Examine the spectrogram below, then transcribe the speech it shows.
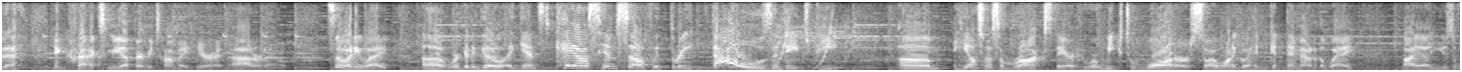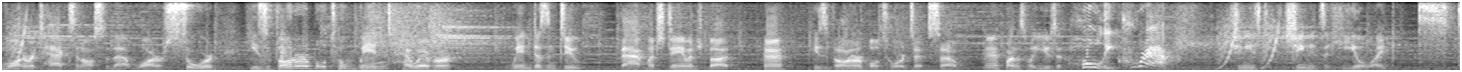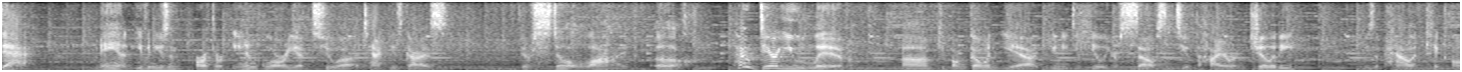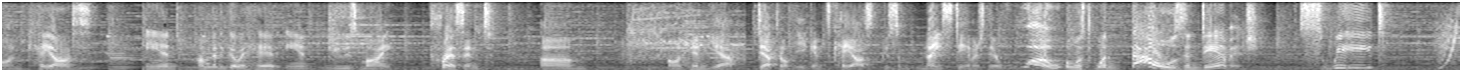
it cracks me up every time I hear it. I don't know. So anyway, uh, we're gonna go against Chaos himself with 3,000 HP. Um, he also has some rocks there who are weak to water, so I want to go ahead and get them out of the way by uh, using water attacks and also that water sword. He's vulnerable to wind, however, wind doesn't do that much damage, but eh, he's vulnerable towards it, so eh, might as well use it. Holy crap! She needs to, she needs a heal like stat. Man, even using Arthur and Gloria to uh, attack these guys, they're still alive. Ugh. How dare you live? Um, keep on going. Yeah, you need to heal yourself since you have the higher agility. Use a pallet kick on Chaos. And I'm going to go ahead and use my present um, on him. Yeah, definitely against Chaos. Do some nice damage there. Whoa! Almost 1,000 damage! Sweet!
